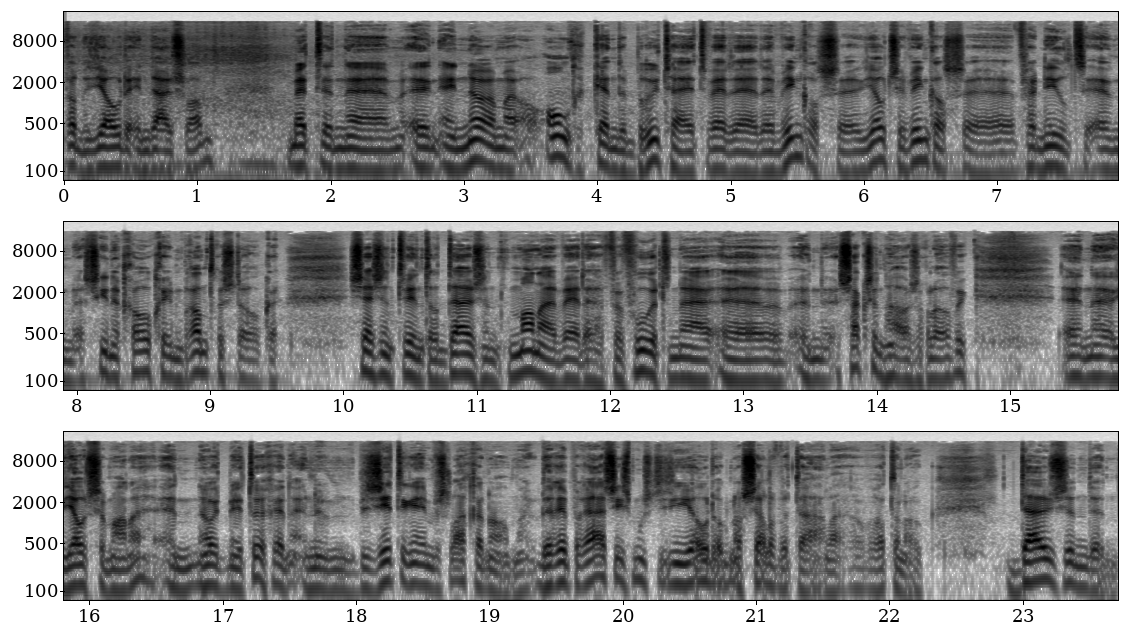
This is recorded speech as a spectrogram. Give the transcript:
van de Joden in Duitsland. Met een, uh, een enorme ongekende bruutheid werden de winkels, uh, Joodse winkels vernield en synagogen in brand gestoken. 26.000 mannen werden vervoerd naar een Sachsenhausen, geloof ik. En Joodse mannen. En nooit meer terug. En, en, hun bezittingen in beslag genomen. De reparaties moesten die Joden ook nog zelf betalen. Wat dan ook. Duizenden,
